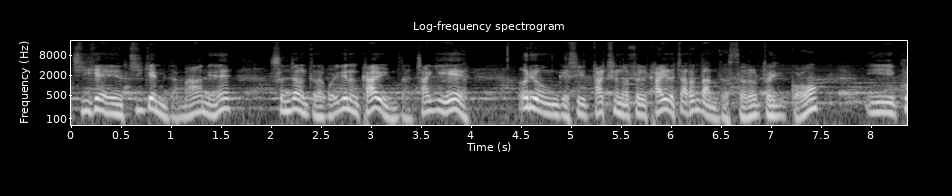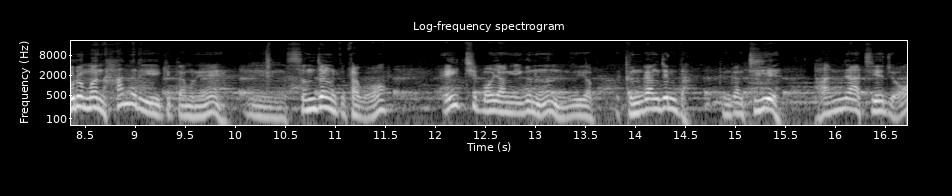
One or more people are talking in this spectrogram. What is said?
지혜, 지게입니다. 마음의 선정을 뜻하고 여기는 가위입니다. 자기의 어려운 것이 닥치는 것을 가위로 자른다는 뜻을 또 있고 이 구름은 하늘이 있기 때문에 음, 선정을 뜻하고 H 모양의 이거는 우리가 건강제입니다. 건강 지혜, 반야 지혜죠.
